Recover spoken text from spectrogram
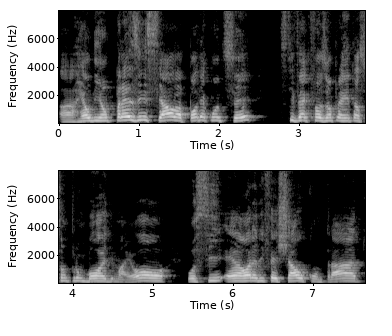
a reunião presencial ela pode acontecer se tiver que fazer uma apresentação para um board maior ou se é a hora de fechar o contrato.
